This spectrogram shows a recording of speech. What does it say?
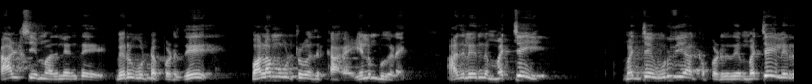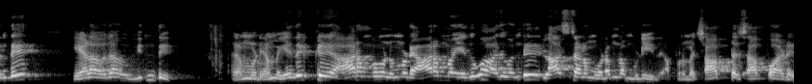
கால்சியம் அதுலேருந்து மெருகூட்டப்படுது ஊற்றுவதற்காக எலும்புகளை. அதுலேருந்து மச்சை மச்சை உறுதியாக்கப்படுது. மச்சையிலிருந்து ஏழாவதாக விந்து. நம்முடைய நம்ம எதுக்கு ஆரம்பம் நம்மளுடைய ஆரம்பம் எதுவோ அது வந்து லாஸ்டா நம்ம உடம்புல முடியுது. அப்போ நம்ம சாப்பிட்ட சாப்பாடு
